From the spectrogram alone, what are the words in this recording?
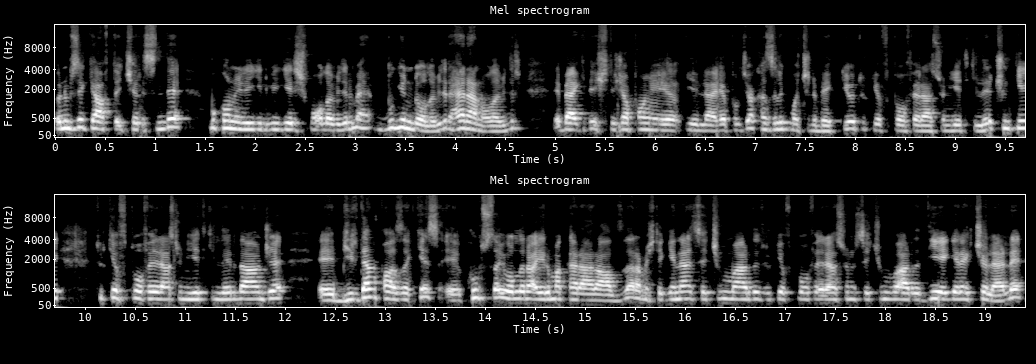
Önümüzdeki hafta içerisinde bu konuyla ilgili bir gelişme olabilir mi? Bugün de olabilir, her an olabilir. E, belki de işte Japonya ile yapılacak hazırlık maçını bekliyor Türkiye Futbol Federasyonu yetkilileri. Çünkü Türkiye Futbol Federasyonu yetkilileri daha önce e, birden fazla kez e, Kuntz'la yolları ayırma kararı aldılar ama işte genel seçim vardı, Türkiye Futbol Federasyonu seçimi vardı diye gerekçelerle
